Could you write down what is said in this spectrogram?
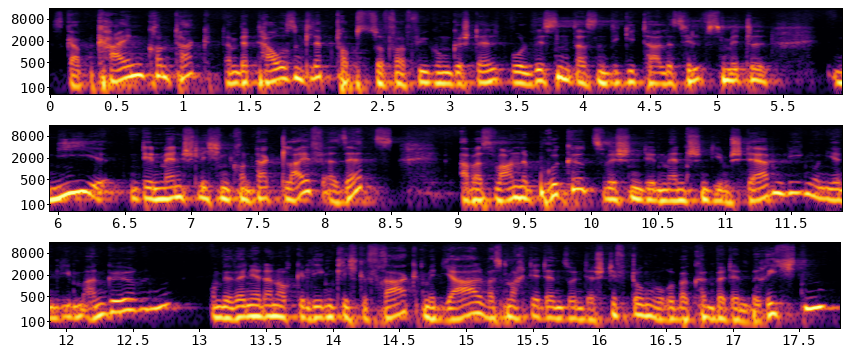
Es gab keinen Kontakt. Dann wird tausend Laptops zur Verfügung gestellt, wohl wissend, dass ein digitales Hilfsmittel nie den menschlichen Kontakt live ersetzt. Aber es war eine Brücke zwischen den Menschen, die im Sterben liegen und ihren lieben Angehörigen. Und wir werden ja dann auch gelegentlich gefragt, medial, was macht ihr denn so in der Stiftung, worüber können wir denn berichten?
